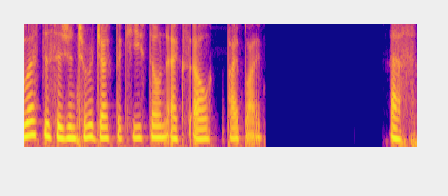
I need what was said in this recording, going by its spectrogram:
U.S. decision to reject the Keystone XL pipeline. F.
